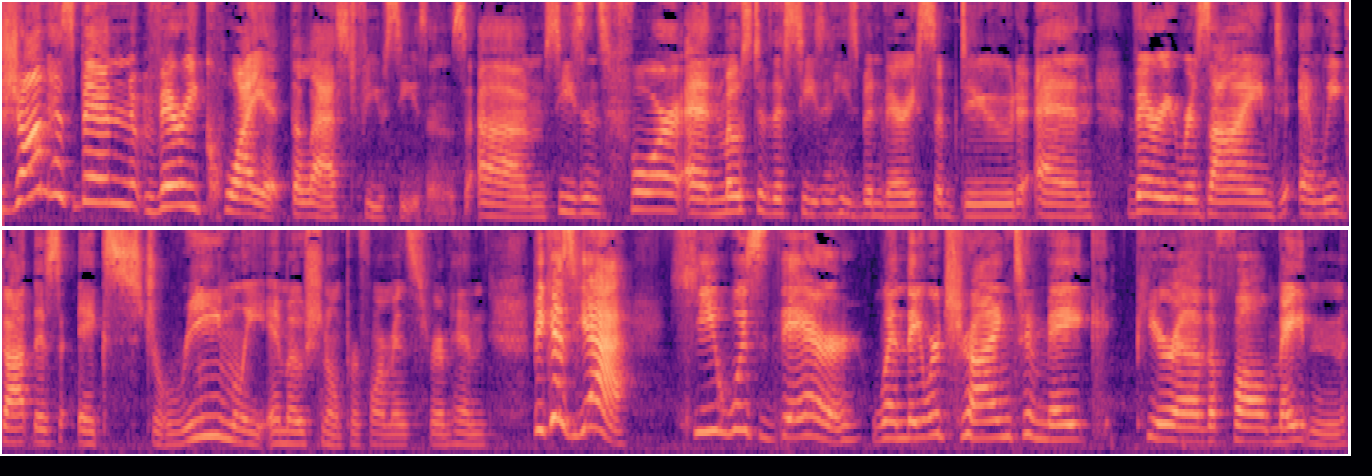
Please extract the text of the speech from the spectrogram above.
Jaune has been very quiet the last few seasons. Um, seasons four and most of this season, he's been very subdued and very resigned. And we got this extremely emotional performance from him because, yeah, he was there when they were trying to make Pyrrha the Fall Maiden,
